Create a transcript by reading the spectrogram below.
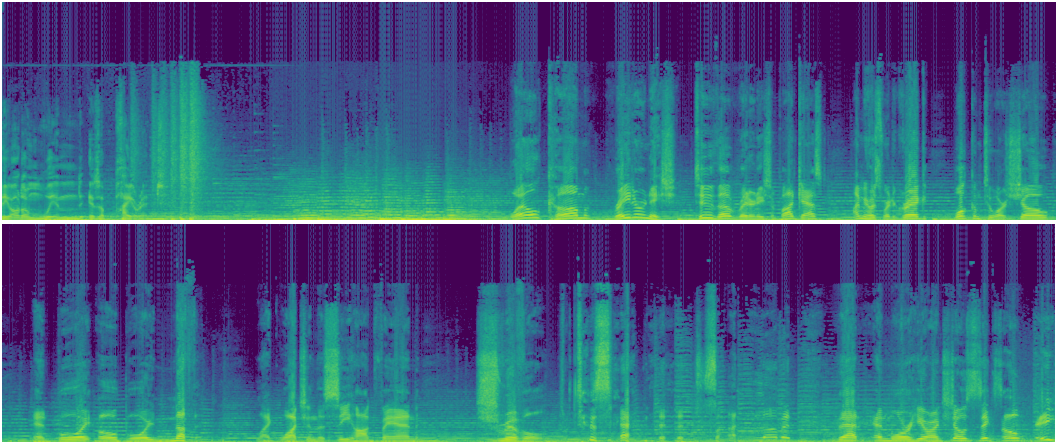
The autumn wind is a pirate. Welcome, Raider Nation, to the Raider Nation podcast. I'm your host, Raider Greg. Welcome to our show. And boy, oh boy, nothing like watching the Seahawk fan shrivel to sadness. I love it. That and more here on show 608.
